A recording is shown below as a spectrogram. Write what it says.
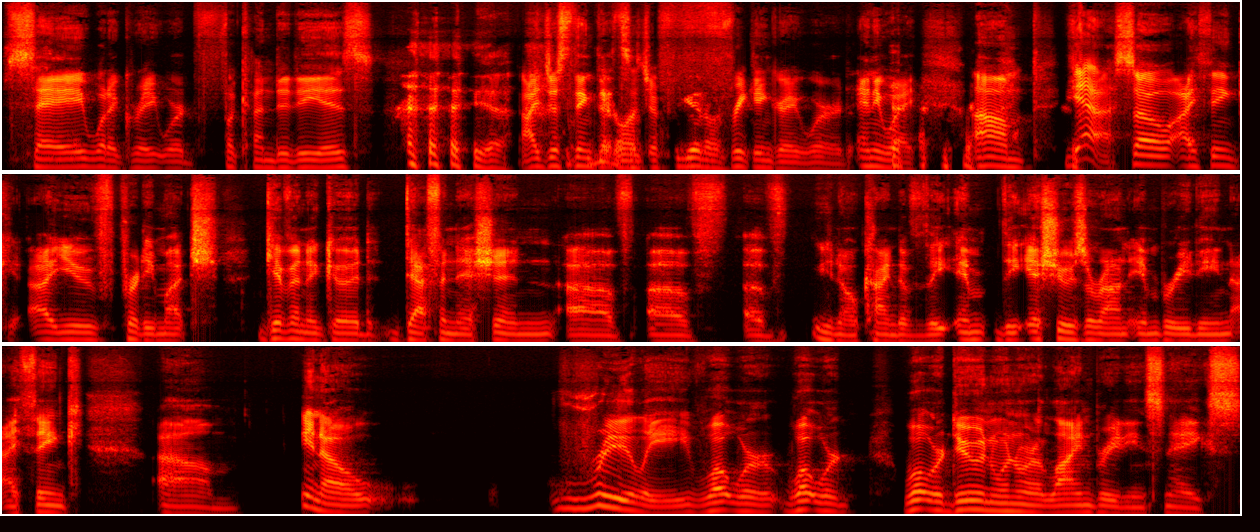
say what a great word fecundity is? yeah I just think that's such a freaking great word. Anyway, um, yeah. So I think uh, you've pretty much given a good definition of of of you know kind of the Im- the issues around inbreeding. I think, um, you know, really what we're what we're what we're doing when we're line breeding snakes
